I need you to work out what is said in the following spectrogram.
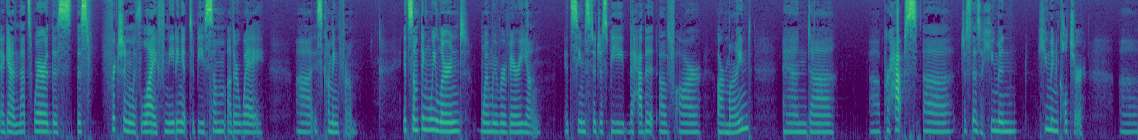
Again, that's where this, this friction with life, needing it to be some other way, uh, is coming from. It's something we learned when we were very young. It seems to just be the habit of our, our mind and uh, uh, perhaps uh, just as a human human culture, uh,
